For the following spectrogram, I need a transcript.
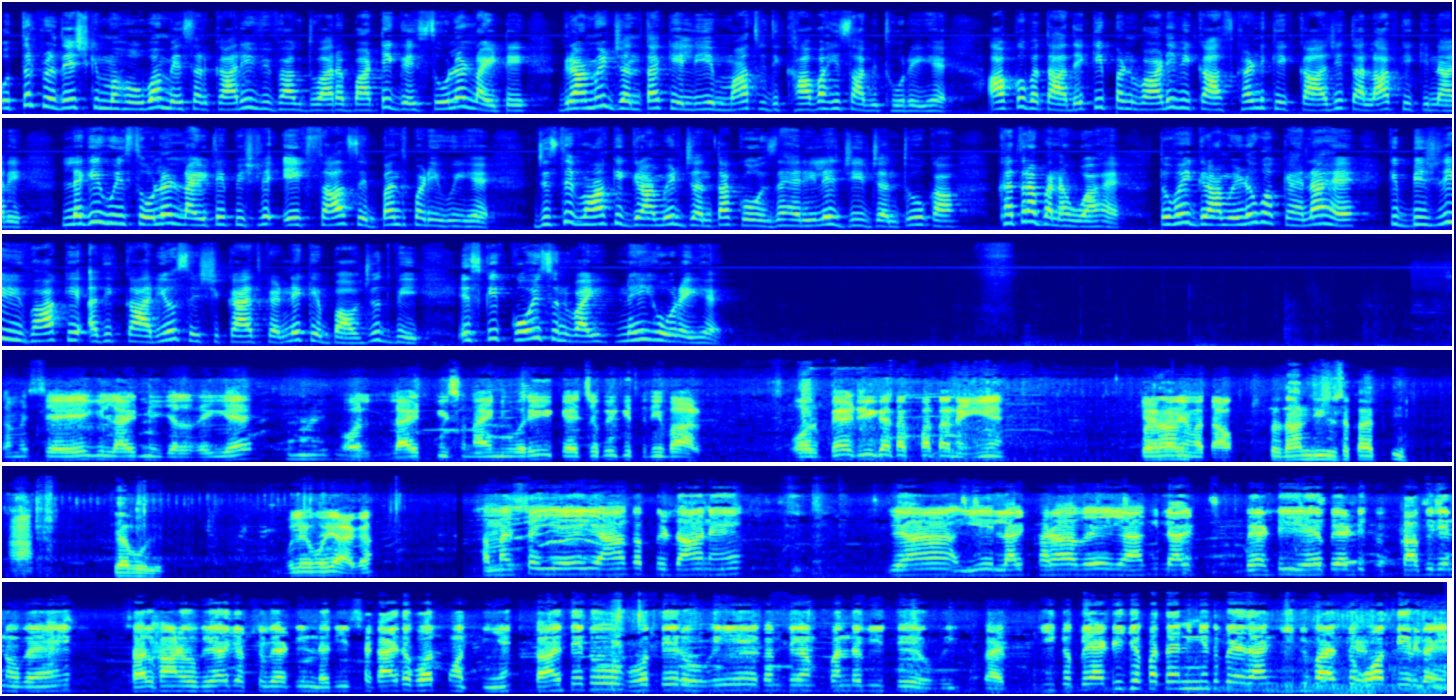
उत्तर प्रदेश के महोबा में सरकारी विभाग द्वारा बांटी गई सोलर लाइटें ग्रामीण जनता के लिए मात्र दिखावा ही साबित हो रही है। आपको बता दें कि पनवाड़ी विकासखंड के काजी तालाब के किनारे लगी हुई सोलर लाइटें पिछले एक साल से बंद पड़ी हुई हैं, जिससे वहाँ की ग्रामीण जनता को जहरीले जीव जंतुओं का खतरा बना हुआ है। तो वहीं ग्रामीणों का कहना है कि बिजली विभाग के अधिकारियों से शिकायत करने के बावजूद भी इसकी कोई सुनवाई नहीं हो रही है। समस्या ये कि लाइट नहीं जल रही है और लाइट की सुनाई नहीं हो रही कह चुके कितनी बार। और बैटरी का तक पता नहीं है। क्या प्रधान- करें बताओ। प्रधान जी से शिकायत की? हाँ। क्या बोले? बोले हो जाएगा। समस्या ये है यहाँ का प्रधान है। यहाँ ये लाइट खराब है यहाँ की लाइट बैटरी है बैटरी काफ़ी दिन हो गए हैं। साल खान हो गया जब से बैटरी नदी शिकायतें बहुत पहुँचती हैं। शिकायतें तो बहुत देर हो गई है कम से कम पंद्रह बीस देर हो गई शिकायत। जी का बैटरी के पता नहीं है तो पैदान जी के पास तो बहुत देर गए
